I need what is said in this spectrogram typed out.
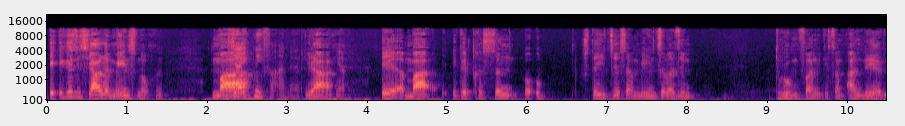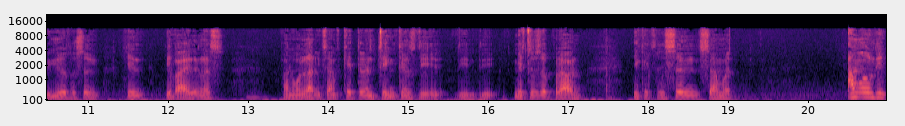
ek, ek is dieselfde mens nog. Maar jy het nie verander. Ja. Ja. Eh, maar ek het gesing op stages aan mense wat se droom van ek is aan Andre Rieu gesing in die violinist van Holland ek sê Catherine Jenkins die die die mezzo sopran ek het gesing saam met almal die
